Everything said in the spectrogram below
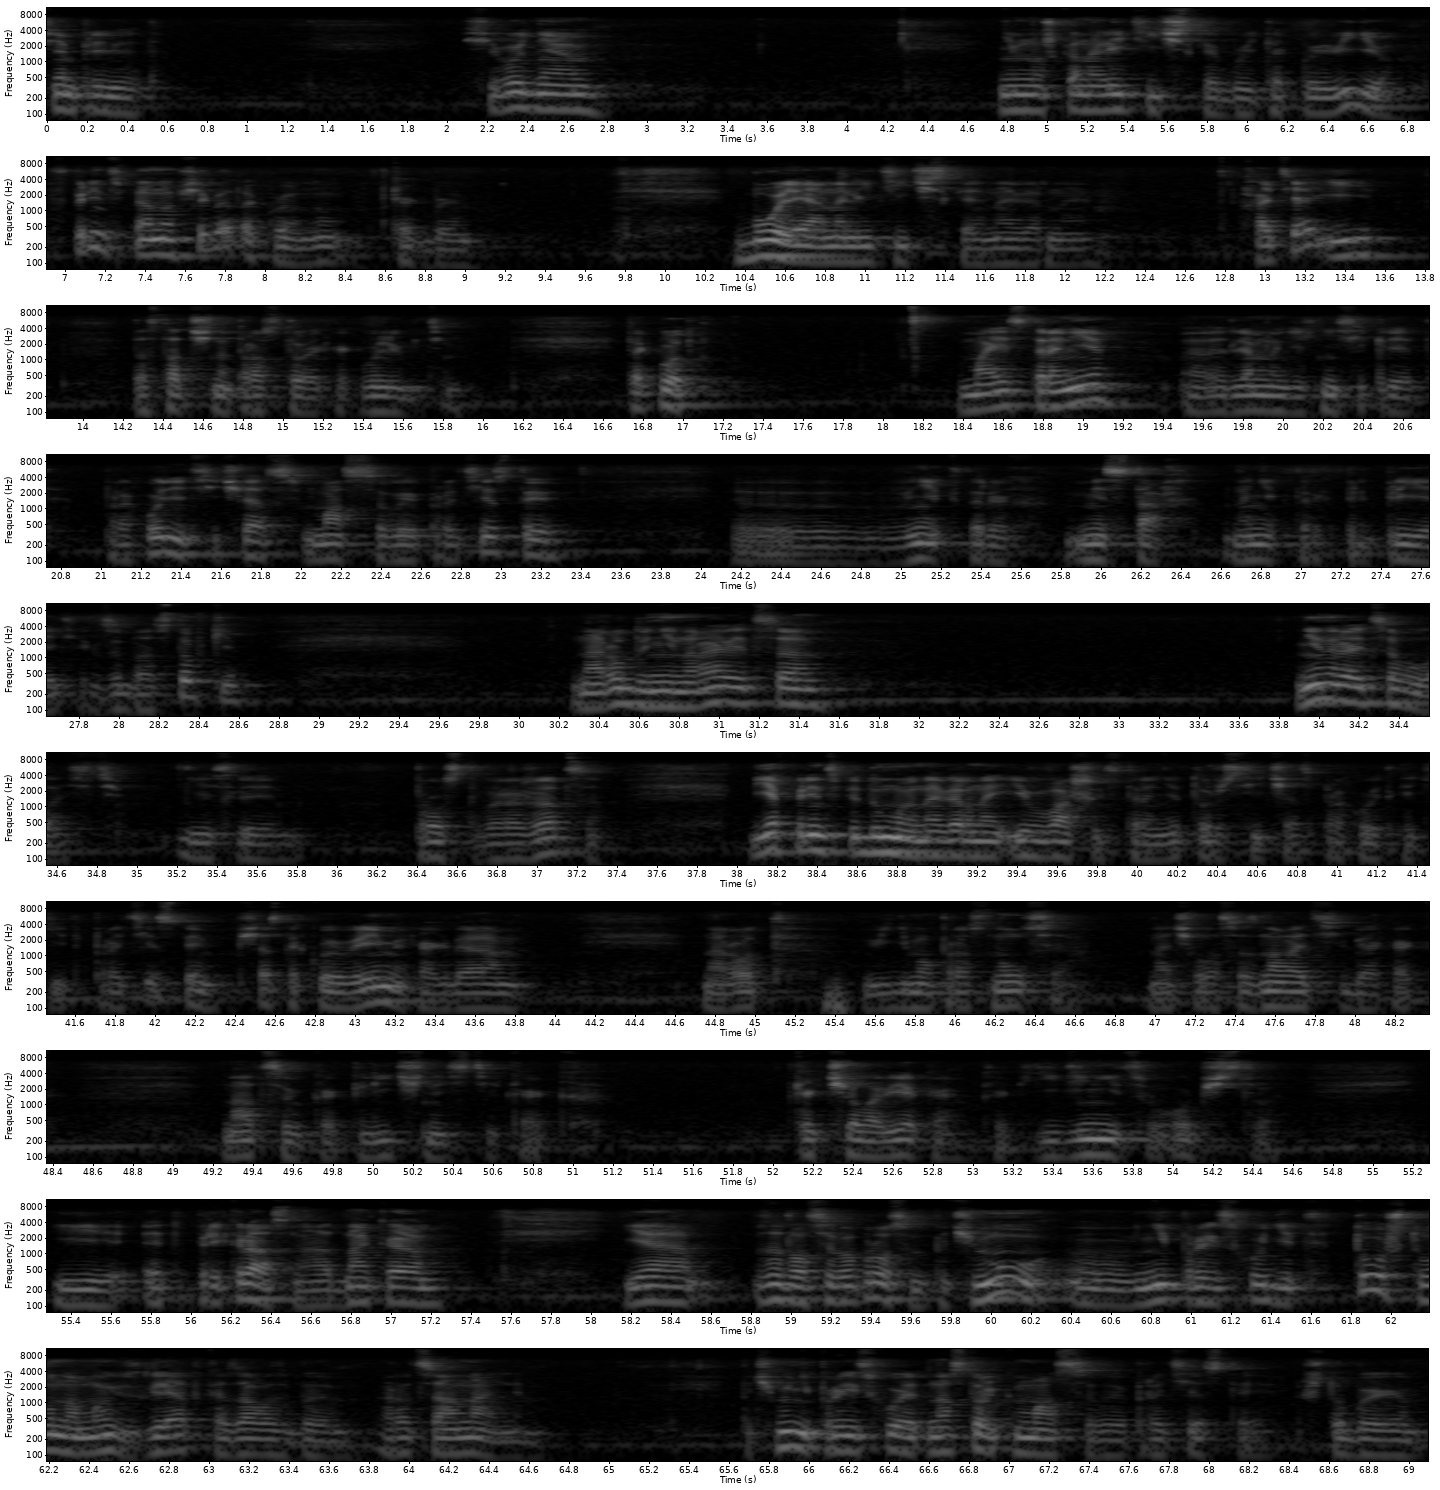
Всем привет! Сегодня немножко аналитическое будет такое видео. В принципе, оно всегда такое, ну, как бы более аналитическое, наверное. Хотя и достаточно простое, как вы любите. Так вот, в моей стране, э, для многих не секрет, проходят сейчас массовые протесты э, в некоторых местах, на некоторых предприятиях забастовки – народу не нравится, не нравится власть, если просто выражаться. Я, в принципе, думаю, наверное, и в вашей стране тоже сейчас проходят какие-то протесты. Сейчас такое время, когда народ, видимо, проснулся, начал осознавать себя как нацию, как личности, как, как человека, как единицу общества. И это прекрасно. Однако я задался вопросом, почему э, не происходит то, что, на мой взгляд, казалось бы рациональным. Почему не происходят настолько массовые протесты, чтобы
